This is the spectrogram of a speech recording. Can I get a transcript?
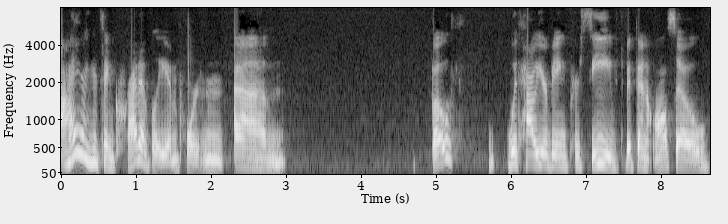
I think it's incredibly important, um, both with how you're being perceived, but then also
